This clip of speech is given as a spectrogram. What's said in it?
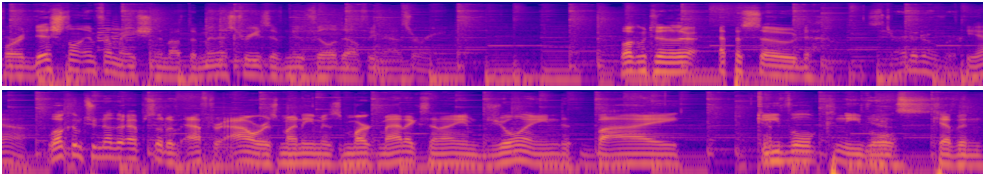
for additional information about the ministries of New Philadelphia Nazarene. Welcome to another episode Start it over. yeah. Welcome to another episode of After Hours. My name is Mark Maddox, and I am joined by Kevin- Evel Knievel yes. Kevin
